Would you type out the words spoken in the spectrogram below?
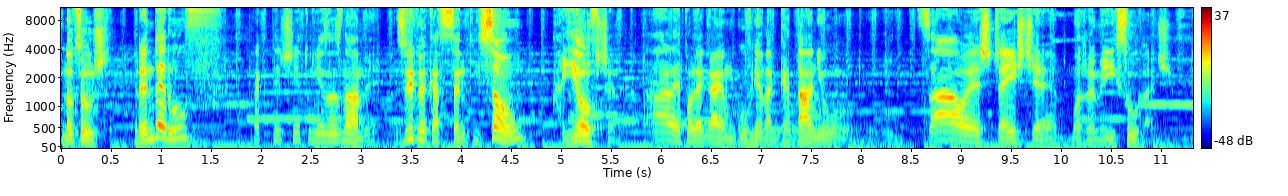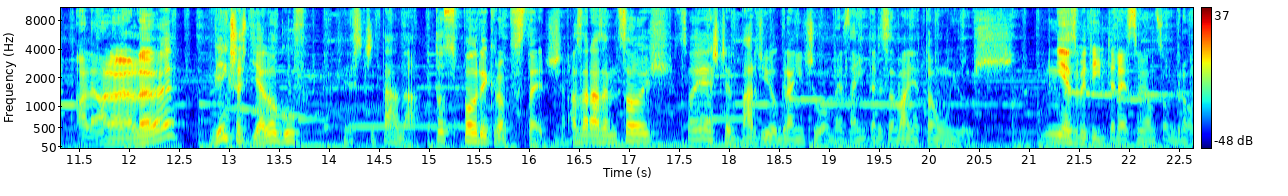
No cóż, renderów praktycznie tu nie zaznamy. Zwykłe cutscenki są, a i owszem, ale polegają głównie na gadaniu i całe szczęście możemy ich słuchać. Ale, ale, ale... Większość dialogów jest czytana. To spory krok wstecz, a zarazem coś, co jeszcze bardziej ograniczyło me zainteresowanie tą już niezbyt interesującą grą.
